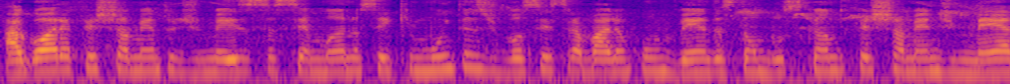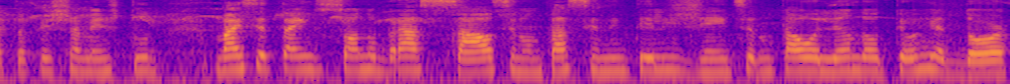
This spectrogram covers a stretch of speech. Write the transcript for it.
Agora é fechamento de mês essa semana. Eu sei que muitas de vocês trabalham com vendas, estão buscando fechamento de meta, fechamento de tudo, mas você está indo só no braçal, você não está sendo inteligente, você não está olhando ao teu redor,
